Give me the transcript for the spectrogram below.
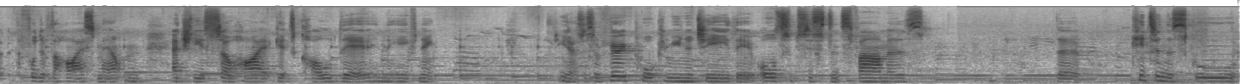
at the foot of the highest mountain. Actually, it's so high it gets cold there in the evening. You know, so it's a very poor community. They're all subsistence farmers. The kids in the school,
